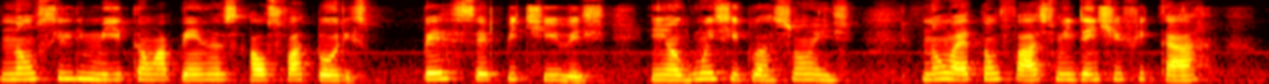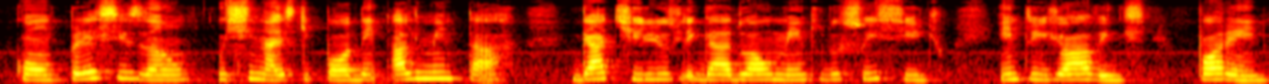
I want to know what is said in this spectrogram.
não se limitam apenas aos fatores perceptíveis. Em algumas situações, não é tão fácil identificar com precisão os sinais que podem alimentar gatilhos ligados ao aumento do suicídio entre jovens, porém,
